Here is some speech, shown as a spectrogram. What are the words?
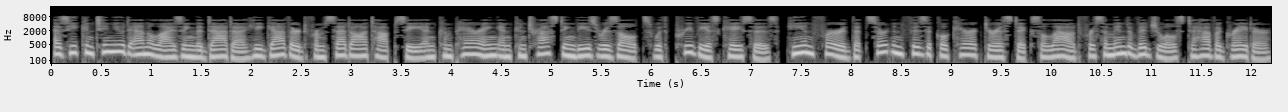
As he continued analyzing the data he gathered from said autopsy and comparing and contrasting these results with previous cases, he inferred that certain physical characteristics allowed for some individuals to have a greater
